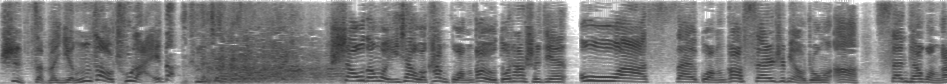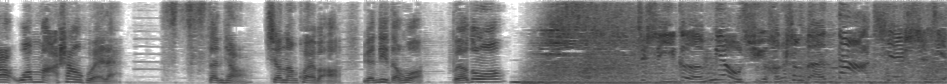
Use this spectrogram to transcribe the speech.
是怎么营造出来的？稍等我一下，我看广告有多长时间。哇塞，广告三十秒钟啊，三条广告，我马上回来。三条，相当快吧啊！原地等我，不要动哦。这是一个妙趣横生的大千世界。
